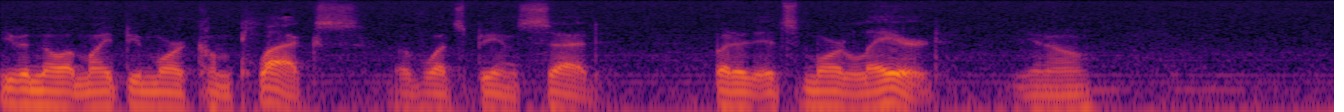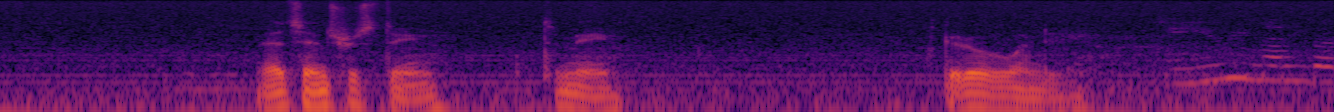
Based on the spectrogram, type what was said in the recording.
even though it might be more complex of what's being said, but it, it's more layered, you know. That's interesting to me. Good old Wendy. Do you remember,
